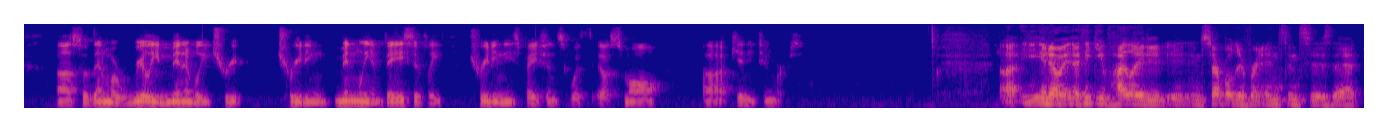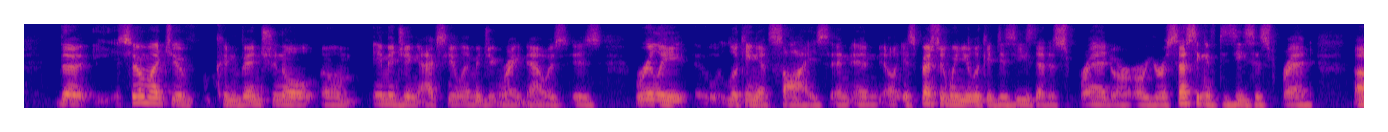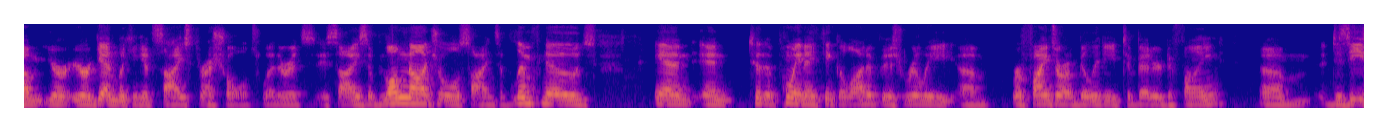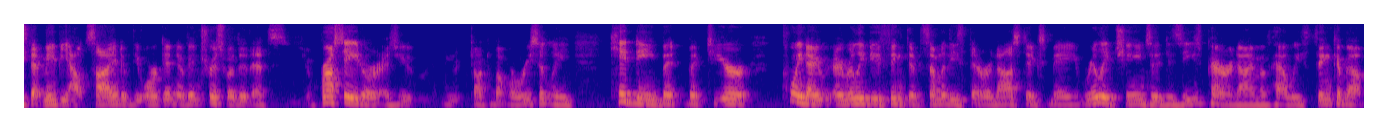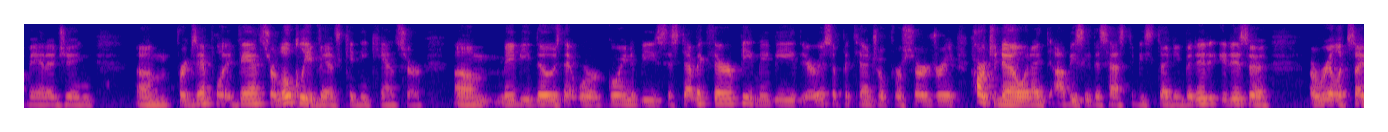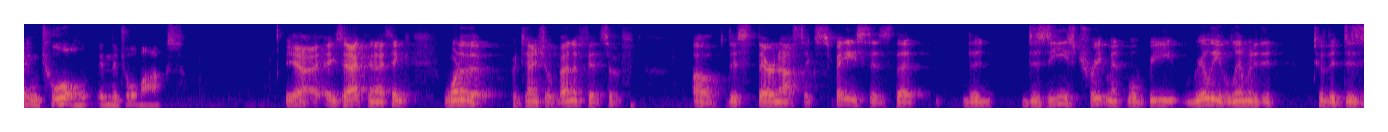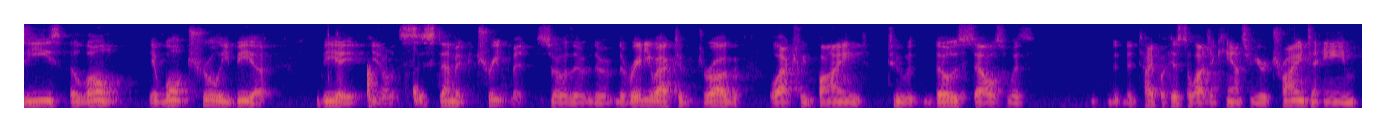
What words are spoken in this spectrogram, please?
So then we're really minimally tre- treating, minimally invasively treating these patients with uh, small kidney tumors. Uh, you know, I think you've highlighted in, several different instances that the so much of conventional um, imaging, axial imaging, right now is is really looking at size, and and uh, especially when you look at disease that is spread, or or you're assessing if disease has spread. Um, you're, you're again looking at size thresholds, whether it's a size of lung nodules, size of lymph nodes, And and to the point, I think a lot of this really um, refines our ability to better define um, disease that may be outside of the organ of interest, whether that's prostate or, as you talked about more recently, kidney. But but to your point, I, I really do think that some of these theranostics may really change the disease paradigm of how we think about managing um, for example, advanced or locally advanced kidney cancer. Um, maybe those that were going to be systemic therapy, maybe there is a potential for surgery. Hard to know, and I, obviously this has to be studied, but it, it is a, a real exciting tool in the toolbox. Yeah, exactly. And I think one of the potential benefits of of this theranostic space is that the disease treatment will be really limited to the disease alone. It won't truly be a be a you know systemic treatment. So the, the, the radioactive drug will actually bind to those cells with the, the type of histologic cancer you're trying to aim,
